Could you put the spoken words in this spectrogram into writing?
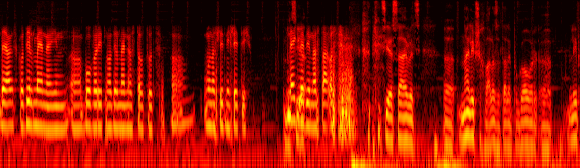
dejansko del mene in uh, bo verjetno del mene ostal tudi uh, v naslednjih letih, ne Lucija- glede na starost. Lucija Sajvec, uh, najlepša hvala za tale pogovor, uh, lep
